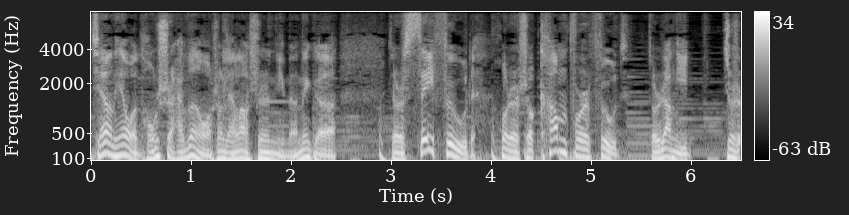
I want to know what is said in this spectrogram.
前两天我同事还问我说：“梁老师，你的那个就是 safe food 或者说 comfort food，就是。”让你就是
